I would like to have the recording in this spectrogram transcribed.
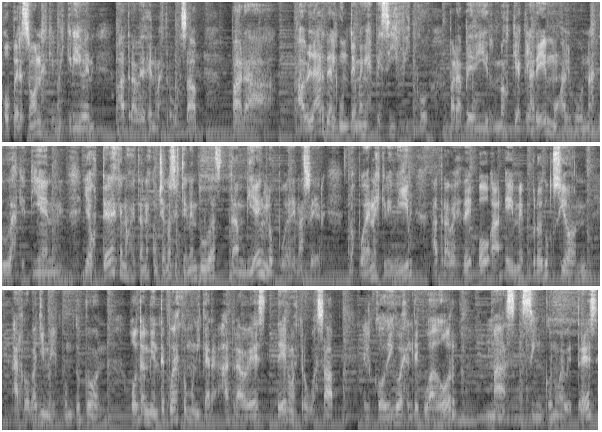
o personas que me escriben a través de nuestro WhatsApp para hablar de algún tema en específico, para pedirnos que aclaremos algunas dudas que tienen. Y a ustedes que nos están escuchando, si tienen dudas, también lo pueden hacer. Nos pueden escribir a través de oamproducción.gmail.com o también te puedes comunicar a través de nuestro WhatsApp. El código es el de Ecuador más 593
